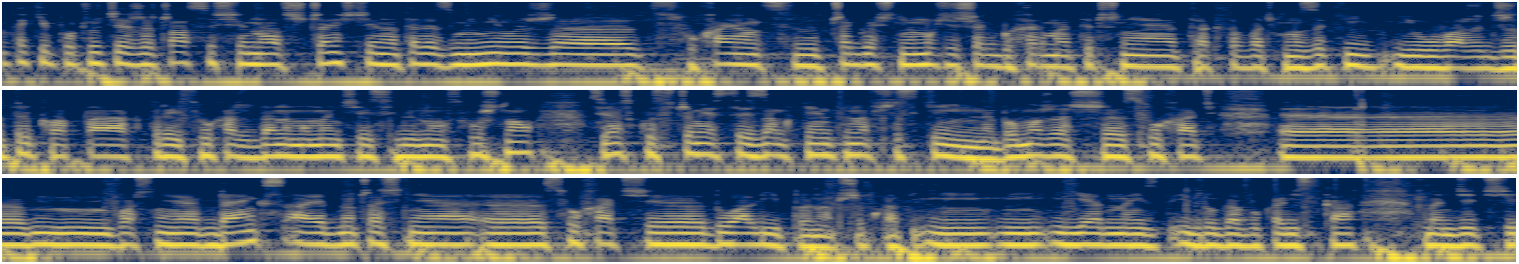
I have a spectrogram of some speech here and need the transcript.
mam takie poczucie, że czasy się na szczęście na tyle zmieniły, że słuchając czegoś nie musisz jakby hermetycznie traktować muzyki i uważać, że tylko ta, której słuchasz w danym momencie jest jedyną słuszną, w związku z czym jesteś zamknięty na wszystkie inne, bo możesz e, słuchać e, właśnie Banks, a jednocześnie e, słuchać e, Dua Lipy na przykład i, i, i jedna i, i druga wokalistka będzie ci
